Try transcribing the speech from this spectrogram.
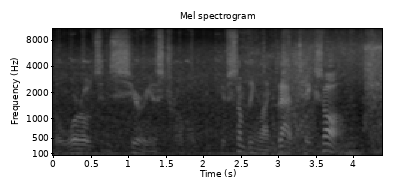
The world's in serious trouble if something like that takes off.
